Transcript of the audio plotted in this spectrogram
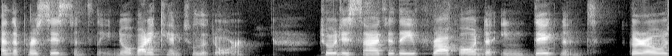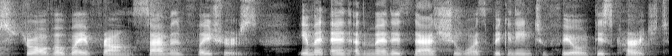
and persistently, nobody came to the door. Two decidedly ruffled and indignant girls drove away from Simon Fletcher's. Even Anne admitted that she was beginning to feel discouraged.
